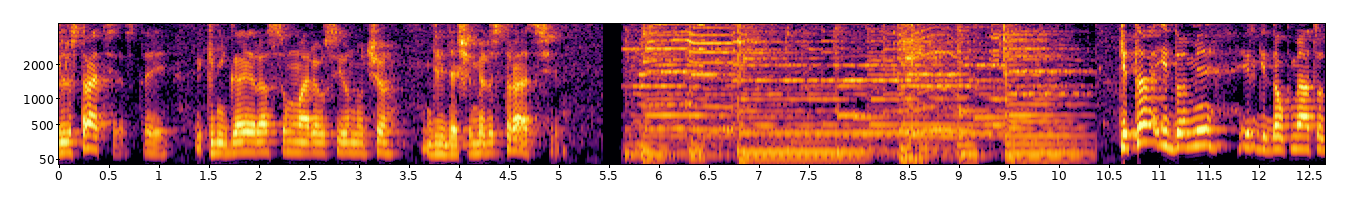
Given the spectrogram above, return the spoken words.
iliustracijas. Tai knyga yra su Mariaus Jonučio 20 iliustracijų. Kita įdomi, irgi daug metų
